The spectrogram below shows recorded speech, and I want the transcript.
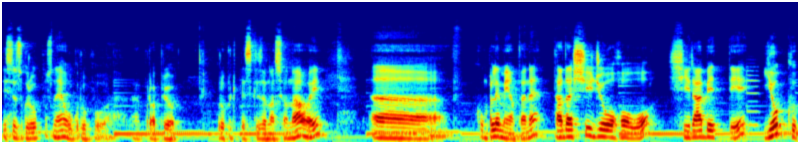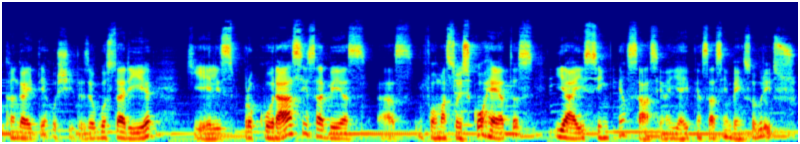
esses grupos, né, o grupo o próprio grupo de pesquisa nacional aí complementa, né? Tadashi jouhou o shirabete yoku kangaete hoshidas. Eu gostaria que eles procurassem saber as, as informações corretas e aí sim pensassem, né? E aí pensassem bem sobre isso.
